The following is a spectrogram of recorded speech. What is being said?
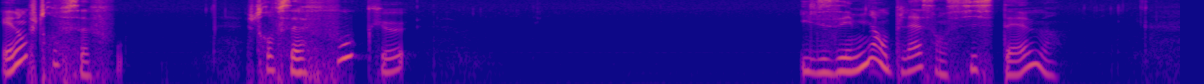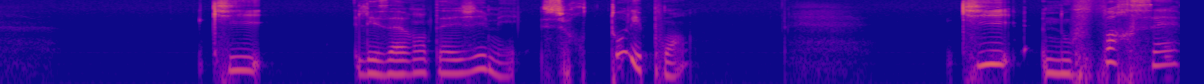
Et donc, je trouve ça fou. Je trouve ça fou que ils aient mis en place un système qui les avantageait, mais sur tous les points, qui nous forçait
